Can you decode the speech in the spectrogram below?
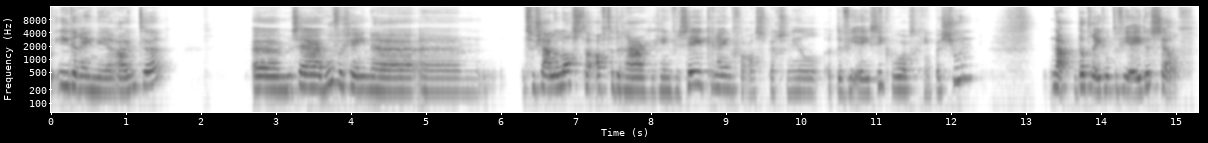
voor iedereen meer ruimte. Um, ze hoeven geen uh, um, sociale lasten af te dragen, geen verzekering voor als personeel de VA ziek wordt, geen pensioen. Nou, dat regelt de VA dus zelf.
